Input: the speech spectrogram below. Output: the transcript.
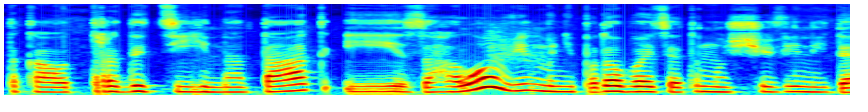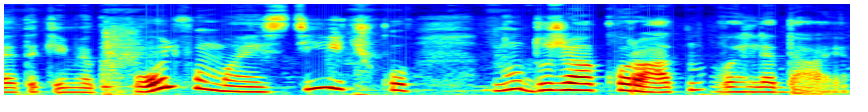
така от традиційна, так. І загалом він мені подобається, тому що він йде таким, як гольфом, має стієчку, ну дуже акуратно виглядає.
